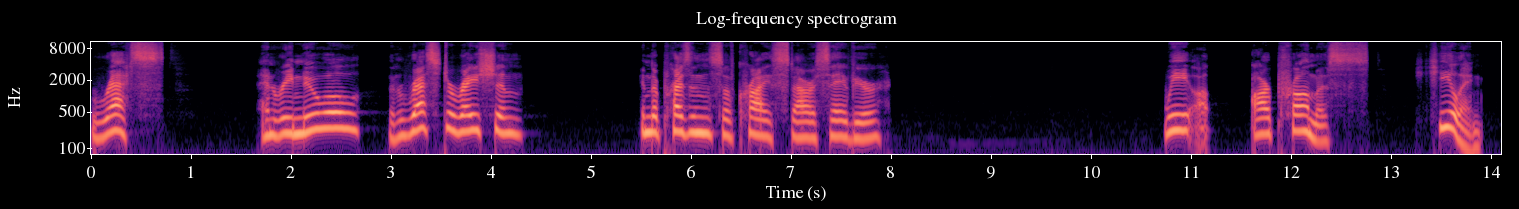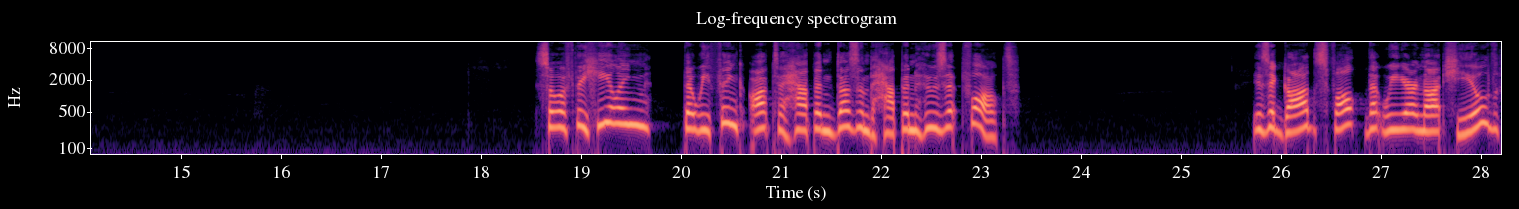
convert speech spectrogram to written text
rest and renewal and restoration in the presence of Christ our Savior. We are promised healing. So if the healing that we think ought to happen doesn't happen, who's at fault? Is it God's fault that we are not healed?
